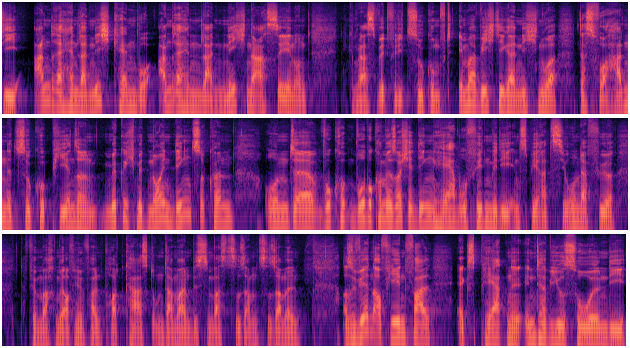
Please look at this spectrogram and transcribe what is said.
die andere Händler nicht kennen, wo andere Händler nicht nachsehen und das wird für die Zukunft immer wichtiger, nicht nur das Vorhandene zu kopieren, sondern wirklich mit neuen Dingen zu können. Und äh, wo, wo bekommen wir solche Dinge her? Wo finden wir die Inspiration dafür? Dafür machen wir auf jeden Fall einen Podcast, um da mal ein bisschen was zusammenzusammeln. Also wir werden auf jeden Fall Experten in Interviews holen, die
